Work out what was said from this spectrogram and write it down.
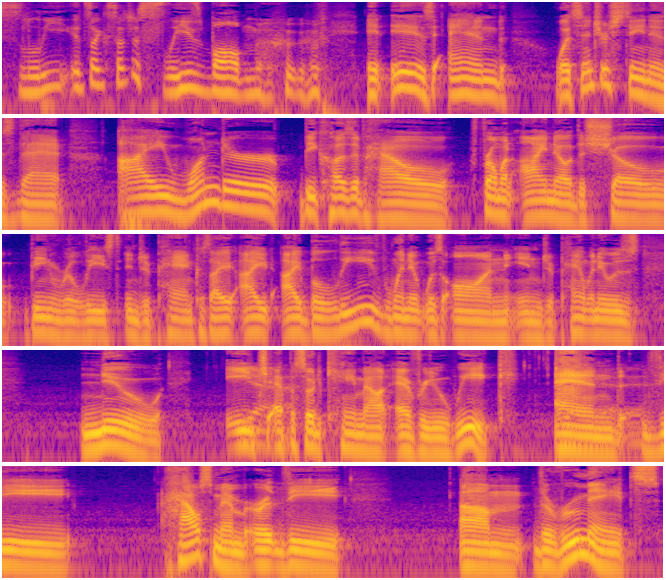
sle- it's like such a sleazeball move. It is, and what's interesting is that I wonder because of how, from what I know, the show being released in Japan, because I, I I believe when it was on in Japan, when it was new, each Yeah. episode came out every week, and the house member or the um the roommates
